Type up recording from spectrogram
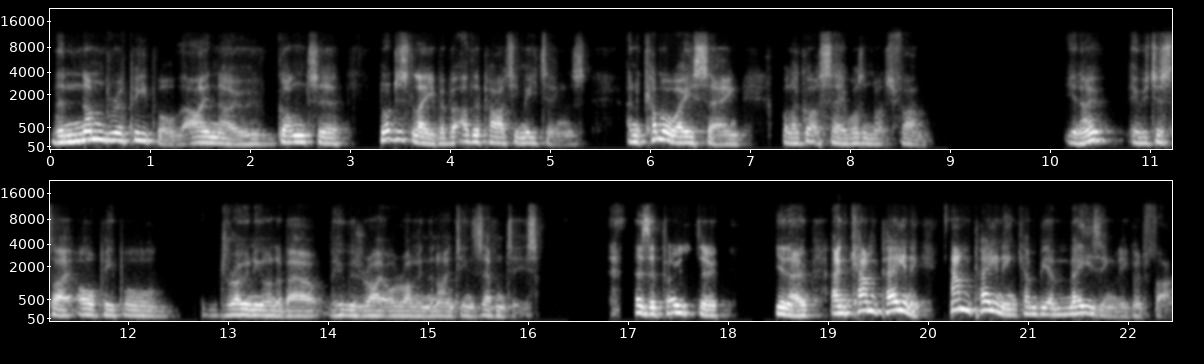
the number of people that I know who've gone to not just Labour, but other party meetings and come away saying, well, I've got to say, it wasn't much fun. You know, it was just like old people droning on about who was right or wrong in the 1970s, as opposed to, you know, and campaigning. Campaigning can be amazingly good fun,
